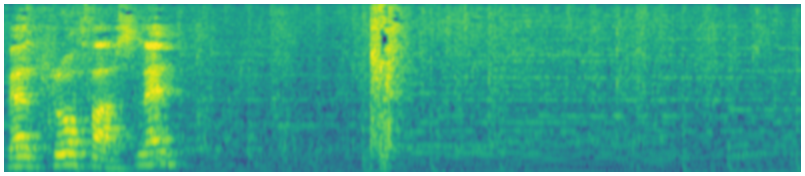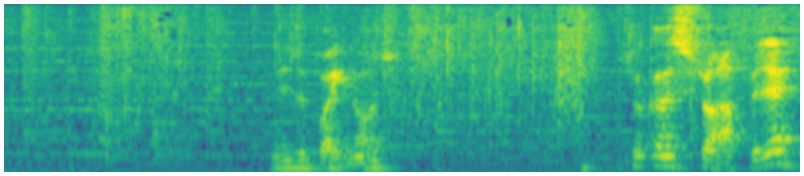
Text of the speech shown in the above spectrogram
Velcro fastening. There's a binos. Let's look at the strap, is it? Eh?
